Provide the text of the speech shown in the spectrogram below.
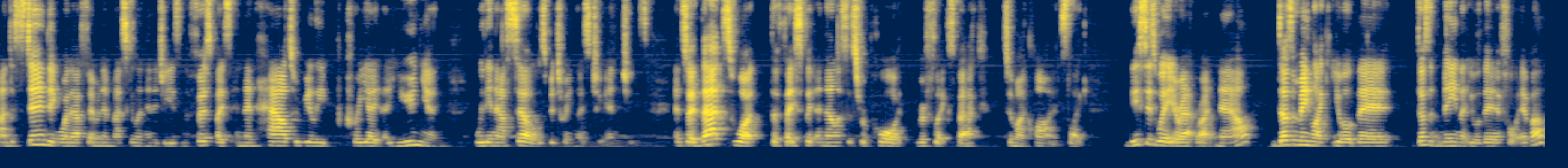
understanding what our feminine masculine energy is in the first place and then how to really create a union within ourselves between those two energies. And so that's what the face analysis report reflects back to my clients. Like, this is where you're at right now. Doesn't mean like you're there, doesn't mean that you're there forever,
